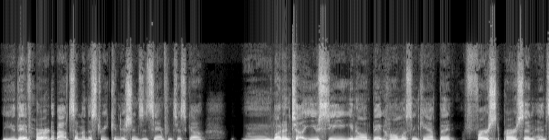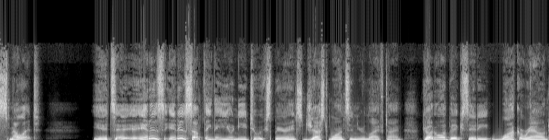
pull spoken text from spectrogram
you know, they've heard about some of the street conditions in San Francisco. Mm, but until you see, you know, a big homeless encampment first person and smell it, it's, it is, it is something that you need to experience just once in your lifetime. Go to a big city, walk around,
